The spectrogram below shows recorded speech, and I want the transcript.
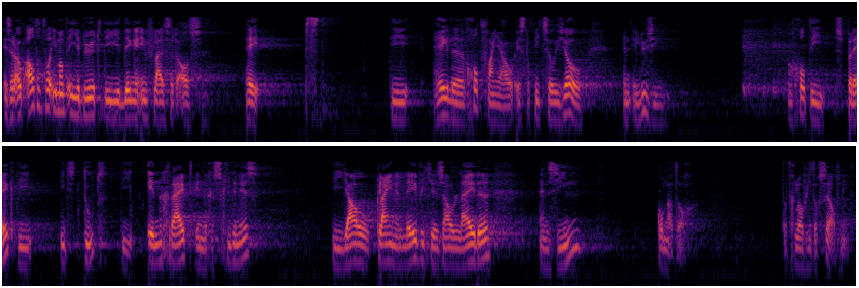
is er ook altijd wel iemand in je buurt die je dingen influistert als, hé, hey, pst, die hele God van jou is toch niet sowieso een illusie? Een God die spreekt, die iets doet, die ingrijpt in de geschiedenis, die jouw kleine leventje zou leiden en zien, kom nou toch. Dat geloof je toch zelf niet?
